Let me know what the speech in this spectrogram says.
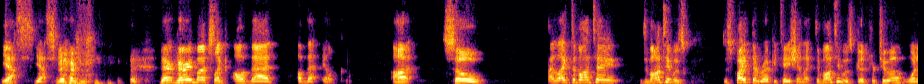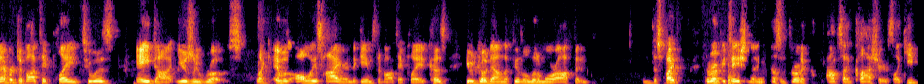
Yes, yes, very, very, much like of that of that ilk. Uh, so I like DeVante. DeVante was, despite the reputation, like DeVante was good for Tua. Whenever DeVante played, Tua's A dot usually rose. Like it was always higher in the games DeVante played because he would go down the field a little more often. Despite the reputation that he doesn't throw to outside clashers, like he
